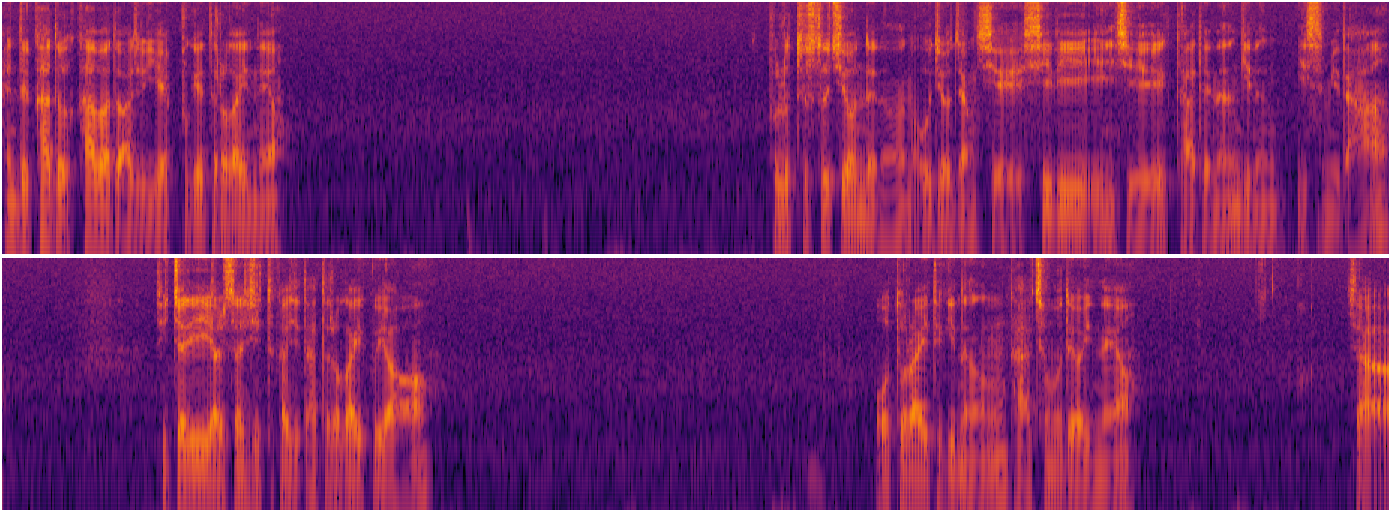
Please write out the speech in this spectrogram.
핸들 카드 카바도 아주 예쁘게 들어가 있네요. 블루투스 지원되는 오디오 장치, CD 인식 다 되는 기능 있습니다. 뒷자리 열선 시트까지 다 들어가 있고요. 오토라이트 기능 다 첨부되어 있네요. 자,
